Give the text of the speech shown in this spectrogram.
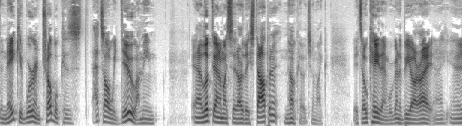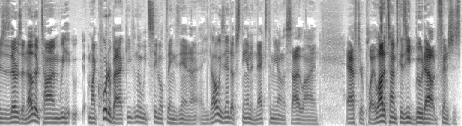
the naked, we're in trouble because that's all we do. I mean, and I looked at him. I said, "Are they stopping it?" No, coach. I'm like, "It's okay then. We're going to be all right." And, I, and there was another time we, my quarterback, even though we'd signal things in, I, he'd always end up standing next to me on the sideline after play. A lot of times because he'd boot out and finish his,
